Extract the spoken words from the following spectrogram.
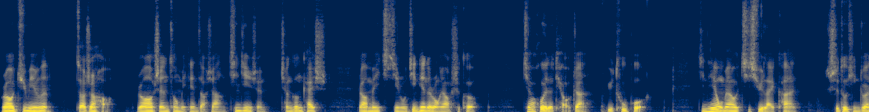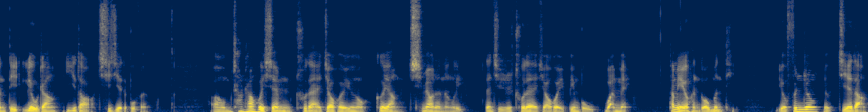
荣耀居民们，早上好！荣耀神从每天早上亲近神、晨更开始，让我们一起进入今天的荣耀时刻——教会的挑战与突破。今天我们要继续来看《使徒行传》第六章一到七节的部分。啊，我们常常会羡慕初代教会拥有各样奇妙的能力，但其实初代教会并不完美，他们也有很多问题，有纷争，有结党，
